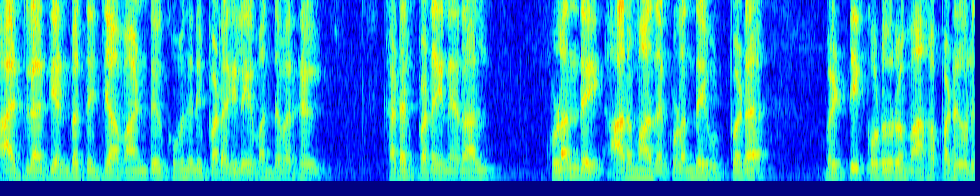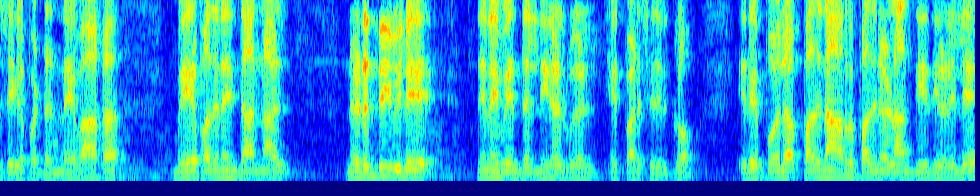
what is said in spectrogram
ஆயிரத்தி தொள்ளாயிரத்தி எண்பத்தஞ்சாம் ஆண்டு குமுதினி படகிலே வந்தவர்கள் கடற்படையினரால் குழந்தை ஆறு மாத குழந்தை உட்பட வெட்டி கொடூரமாக படுகொலை செய்யப்பட்ட நினைவாக மே பதினைந்தாம் நாள் நெடுந்தீவிலே நினைவேந்தல் நிகழ்வுகள் ஏற்பாடு செய்திருக்கிறோம். இதே போல பதினாறு பதினேழாம் தேதிகளிலே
